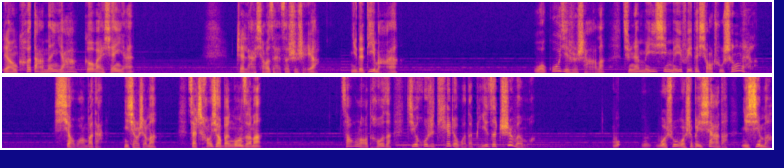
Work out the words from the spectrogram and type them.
两颗大门牙格外显眼。这俩小崽子是谁呀？你的地马呀？我估计是傻了，竟然没心没肺的笑出声来了。小王八蛋，你想什么？在嘲笑本公子吗？糟老头子几乎是贴着我的鼻子质问我。我我我说我是被吓的，你信吗？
